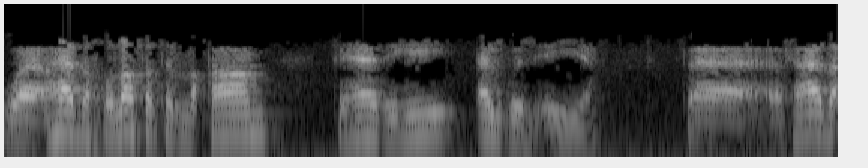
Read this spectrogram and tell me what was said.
وهذا خلاصة المقام في هذه الجزئية. فهذا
